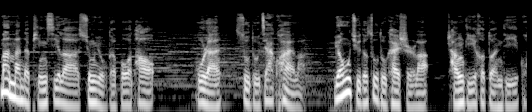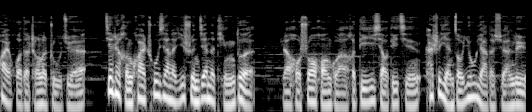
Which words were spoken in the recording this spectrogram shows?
慢慢的平息了汹涌的波涛。忽然，速度加快了，圆舞曲的速度开始了。长笛和短笛快活的成了主角。接着，很快出现了一瞬间的停顿，然后双簧管和第一小提琴开始演奏优雅的旋律，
